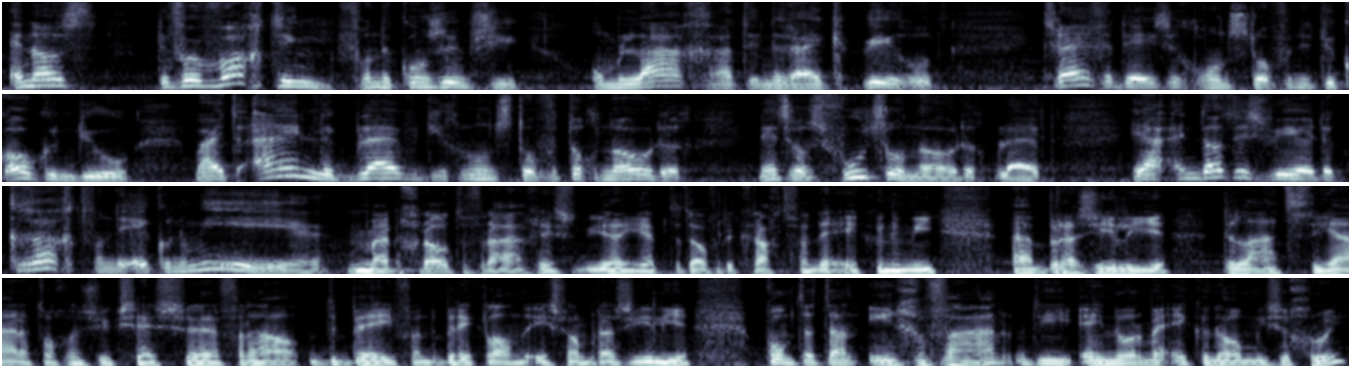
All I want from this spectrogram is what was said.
En als de verwachting van de consumptie omlaag gaat in de rijke wereld krijgen deze grondstoffen natuurlijk ook een duw. Maar uiteindelijk blijven die grondstoffen toch nodig. Net zoals voedsel nodig blijft. Ja, en dat is weer de kracht van de economie hier. Maar de grote vraag is, ja, je hebt het over de kracht van de economie. Uh, Brazilië, de laatste jaren toch een succesverhaal. Uh, de B van de BRIC-landen is van Brazilië. Komt het dan in gevaar, die enorme economische groei?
